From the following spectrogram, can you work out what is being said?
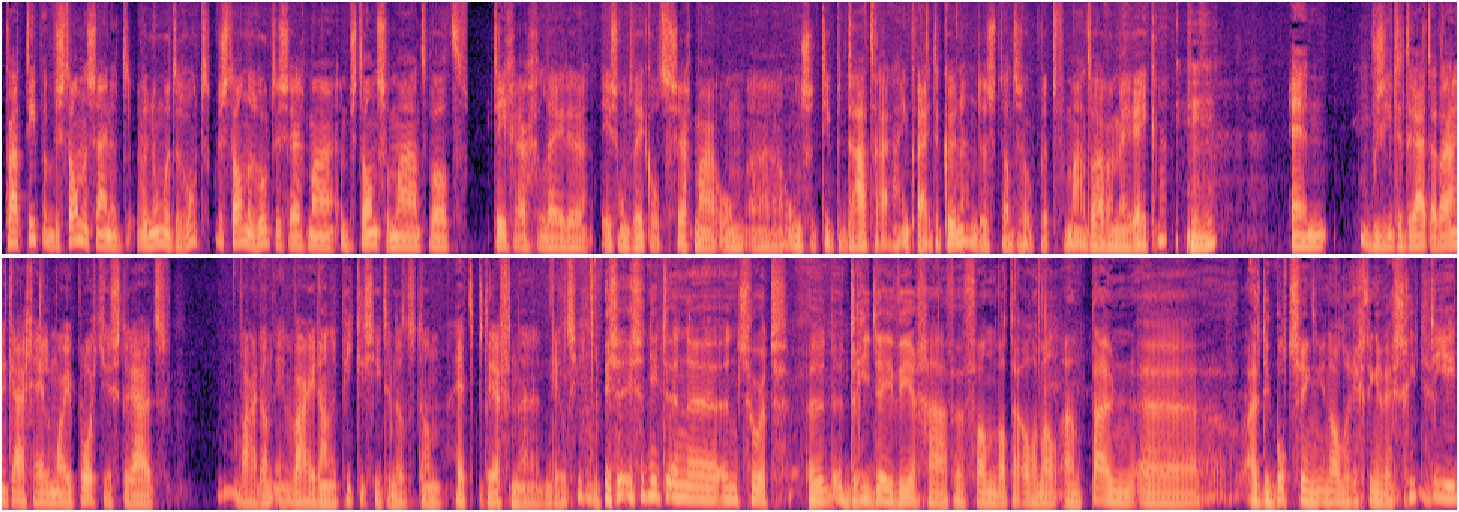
qua type bestanden zijn het, we noemen het root-bestanden. Root is zeg maar een bestandsformaat wat tig jaar geleden is ontwikkeld zeg maar, om eh, onze type data in kwijt te kunnen. Dus dat is ook het formaat waar we mee rekenen. En hoe ziet het eruit? Uiteindelijk krijg je hele mooie plotjes eruit waar, dan in, waar je dan een piekje ziet. En dat is dan het betreffende deeltje. dan. Is het, is het niet een, eh, een soort 3D-weergave van wat er allemaal aan puin eh, uit die botsing in alle richtingen wegschiet? Die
